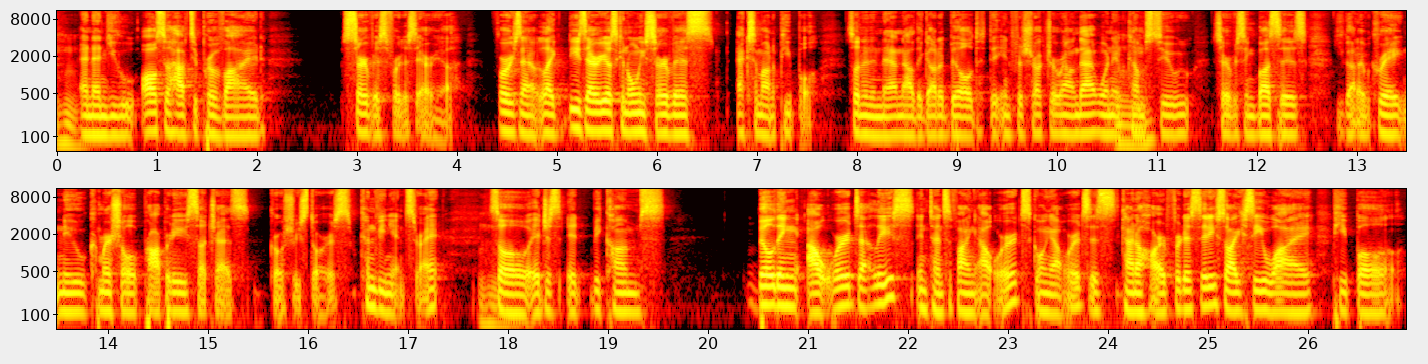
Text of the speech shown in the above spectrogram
mm-hmm. and then you also have to provide service for this area. For example, like these areas can only service X amount of people. So then now now they got to build the infrastructure around that. When it mm-hmm. comes to servicing buses, you got to create new commercial properties such as grocery stores, convenience, right? Mm-hmm. So it just it becomes building outwards at least, intensifying outwards, going outwards is kind of hard for the city. So I see why people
